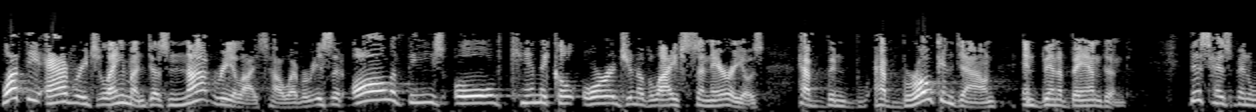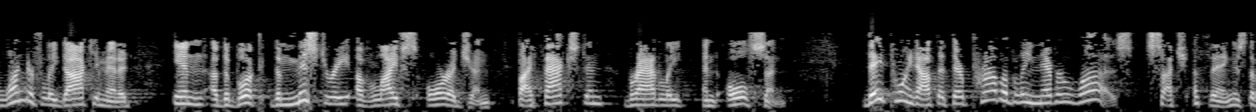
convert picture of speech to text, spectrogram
What the average layman does not realize, however, is that all of these old chemical origin of life scenarios have been have broken down and been abandoned. This has been wonderfully documented in uh, the book The Mystery of Life's Origin by Thaxton, Bradley, and Olsen. They point out that there probably never was such a thing as the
